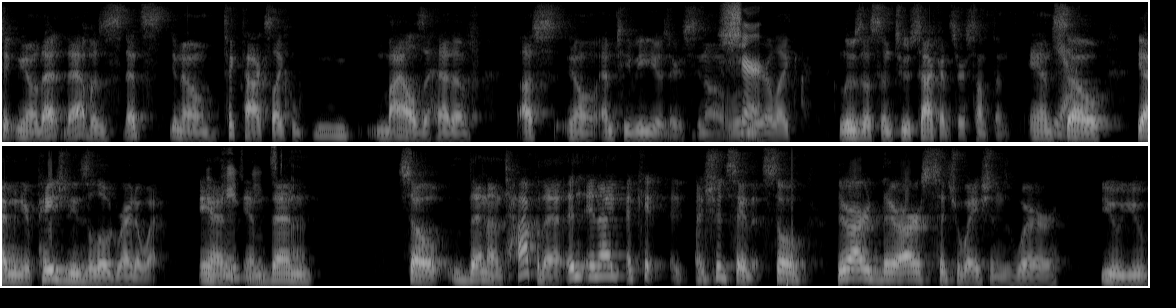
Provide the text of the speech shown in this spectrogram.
you know that that was that's you know TikTok's like miles ahead of us. You know, MTV users. You know, when we were like lose us in two seconds or something. And Yeah. so yeah, I mean your page needs to load right away and and needs to load. then so then on top of that and, and I, I can't i should say this so there are there are situations where you you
